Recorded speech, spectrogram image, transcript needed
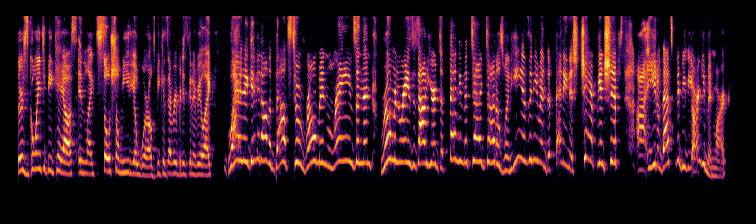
There's going to be chaos in like social media world because everybody's going to be like, why are they giving all the belts to Roman Reigns? And then Roman Reigns is out here defending the tag titles when he isn't even defending his championships. Uh, you know, that's going to be the argument, Mark.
